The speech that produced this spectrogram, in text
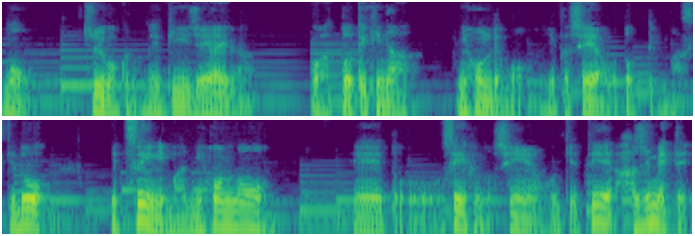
もう中国のね、DJI がこう圧倒的な日本でもやっぱシェアを取っていますけど、ついにまあ日本の、えっ、と、政府の支援を受けて初めて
